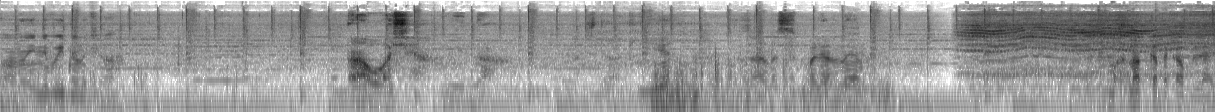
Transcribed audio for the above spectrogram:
А, ну і не видно нафіга. А. Ось Зараз полярнем. Мохнатка така, блядь.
